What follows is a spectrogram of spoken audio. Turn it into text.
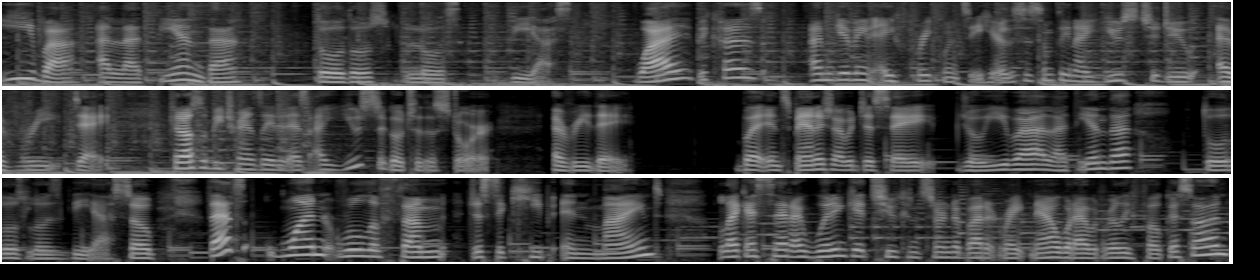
iba a la tienda todos los días. Why? Because I'm giving a frequency here. This is something I used to do every day. Could also be translated as I used to go to the store every day. But in Spanish, I would just say, yo iba a la tienda todos los días. So that's one rule of thumb just to keep in mind. Like I said, I wouldn't get too concerned about it right now. What I would really focus on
